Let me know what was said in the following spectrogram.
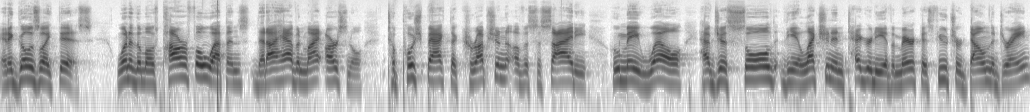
And it goes like this One of the most powerful weapons that I have in my arsenal to push back the corruption of a society who may well have just sold the election integrity of America's future down the drain.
